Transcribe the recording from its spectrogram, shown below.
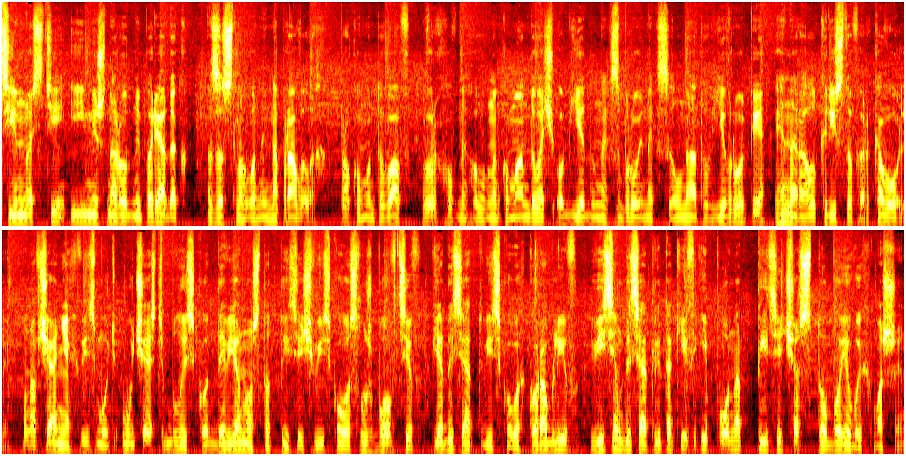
цінності і міжнародний порядок, заснований на правилах, прокоментував верховний головнокомандувач об'єднаних збройних сил НАТО в Європі генерал Крістофер Каволі. У навчаннях візьмуть участь близько 90 тисяч військовослужбовців, 50 військових кораблів, 80 літаків і понад 1100 бойових машин.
